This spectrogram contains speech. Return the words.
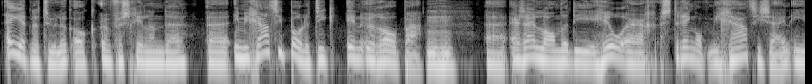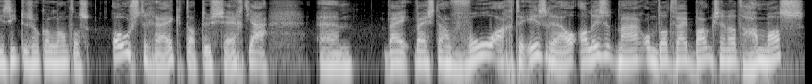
En je hebt natuurlijk ook een verschillende immigratiepolitiek in Europa. Mm -hmm. Uh, er zijn landen die heel erg streng op migratie zijn. En je ziet dus ook een land als Oostenrijk dat dus zegt: ja, um, wij, wij staan vol achter Israël. Al is het maar omdat wij bang zijn dat Hamas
